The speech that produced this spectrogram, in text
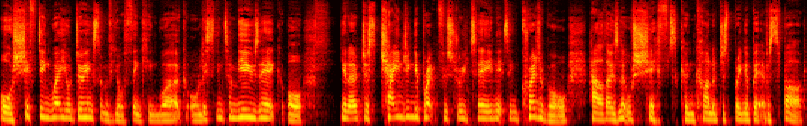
or shifting where you're doing some of your thinking work or listening to music or you know, just changing your breakfast routine. It's incredible how those little shifts can kind of just bring a bit of a spark.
